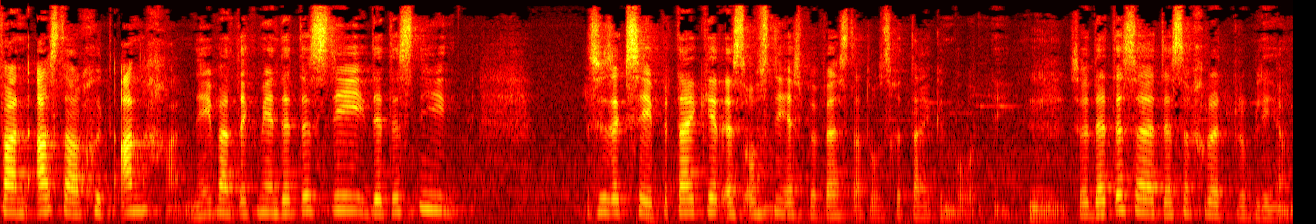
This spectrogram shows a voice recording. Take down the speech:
van as daar goed aangaan nê want ek meen dit is die dit is nie soos ek sê partykeer is ons nie eens bewus dat ons geteken word nie. Hmm. So dit is 'n dis 'n groot probleem.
